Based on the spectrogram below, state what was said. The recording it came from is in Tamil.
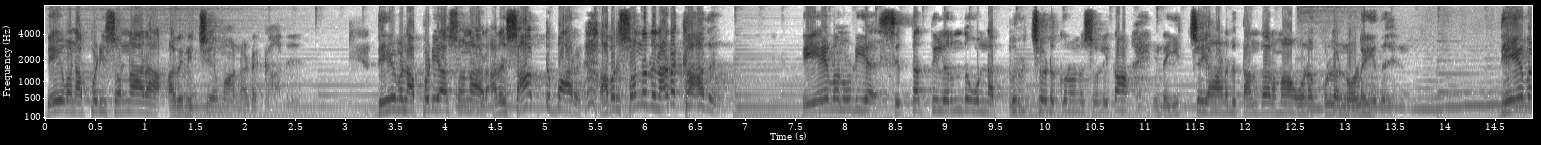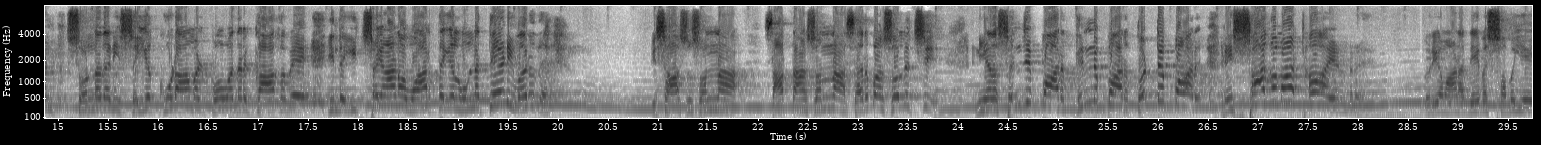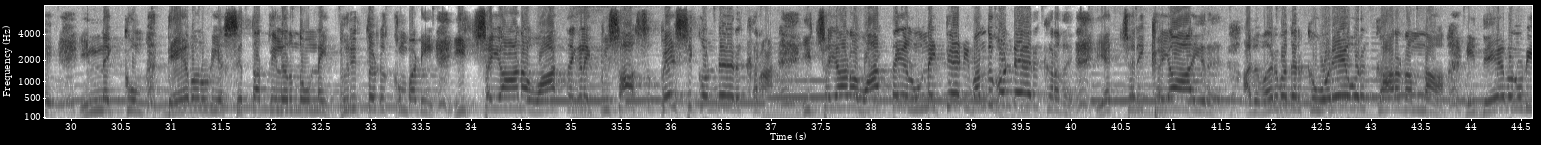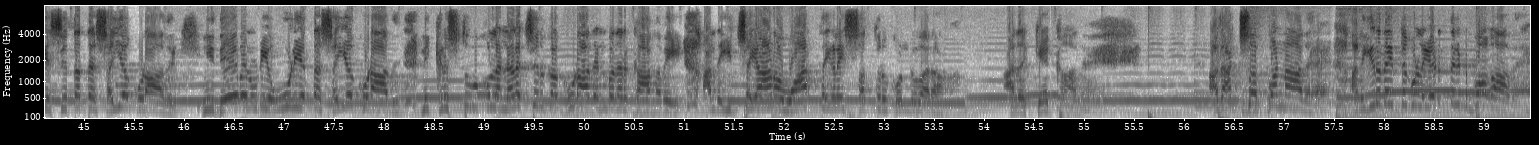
தேவன் அப்படி சொன்னாரா? அது நிச்சயமா நடக்காது. தேவன் அப்படியா சொன்னார்? அதை சாப்பிட்டு பாரு. அவர் சொன்னது நடக்காது. தேவனுடைய சித்தத்திலிருந்து உன்னை பிரிச்சு எடுக்கணும்னு சொல்லிதான் இந்த இச்சையானது தந்திரமா உனக்குள்ள நுழையுது. தேவன் சொன்னதை நீ செய்யக்கூடாமல் போவதற்காகவே இந்த இச்சையான வார்த்தைகள் உன்னை தேடி வருது. விசாசு சொன்னா சாத்தான் சொன்னா சர்பம் சொல்லுச்சு நீ அதை செஞ்சு பாரு தின்னு பாரு தொட்டு பாரு நீ சாக மாட்டா என்று. பிரியமான தேவ சபையே இன்னைக்கும் தேவனுடைய சித்தத்திலிருந்து உன்னை பிரித்தெடுக்கும்படி இச்சையான வார்த்தைகளை பிசாசு பேசிக்கொண்டே இருக்கிறான். இச்சையான வார்த்தைகள் உன்னை தேடி வந்து கொண்டே இருக்கிறது. எச்சரிக்கையாயிரு. அது வருவதற்கு ஒரே ஒரு காரணம் தான் நீ தேவனுடைய சித்தத்தை செய்யக்கூடாது. நீ தேவனுடைய ஊழியத்தை செய்யக்கூடாது. நீ கிறிஸ்துவுக்குள்ள நிலைச்சிருக்க கூடாது என்பதற்காகவே அந்த இச்சையான வார்த்தைகளை சத்துரு கொண்டு வரான். அதை கேட்காத. அதை அக்செப்ட் பண்ணாத. அதை இருதயத்துக்குள்ள எடுத்துக்கிட்டு போகாத.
